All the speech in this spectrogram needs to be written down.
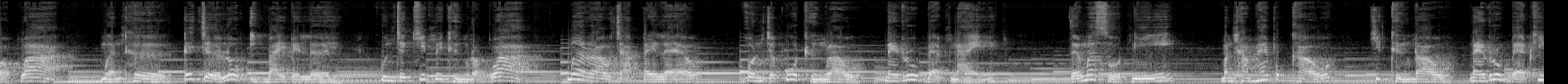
บอกว่า เหมือนเธอได้เจอโลกอีกใบไปเลย คุณจะคิดไม่ถึงหรอกว่า เมื่อเราจากไปแล้ว คนจะพูดถึงเราในรูปแบบไหน แต่เมื่อสูตรนี้ มันทำให้พวกเขาคิดถึงเราในรูปแบบที่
